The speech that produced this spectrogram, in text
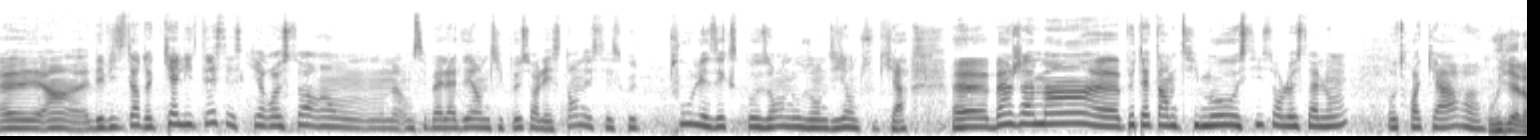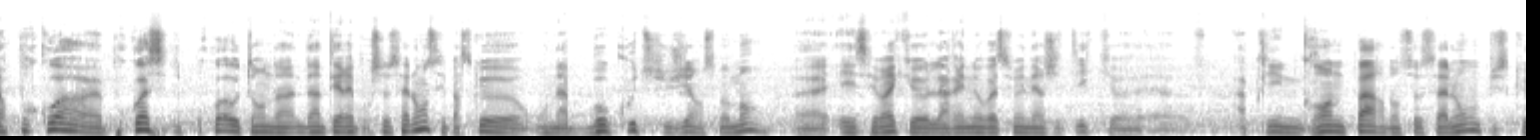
euh, des visiteurs de qualité, c'est ce qui ressort. Hein. On, s'est baladé un petit peu sur les stands et c'est ce que tous les exposants nous ont dit en tout cas. Euh, Benjamin, euh, peut-être un petit mot aussi sur le salon, aux trois quarts. Oui, alors pourquoi, pourquoi, pourquoi autant d'intérêt pour ce salon? C'est parce qu'on a beaucoup de sujets en ce moment. et c'est vrai que la rénovation énergétique a pris une grande part dans ce salon puisque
